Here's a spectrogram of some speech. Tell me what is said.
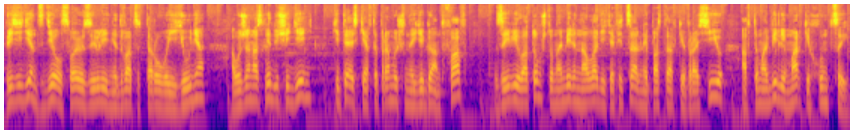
Президент сделал свое заявление 22 июня, а уже на следующий день китайский автопромышленный гигант ФАВ заявил о том, что намерен наладить официальные поставки в Россию автомобилей марки Хунци.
